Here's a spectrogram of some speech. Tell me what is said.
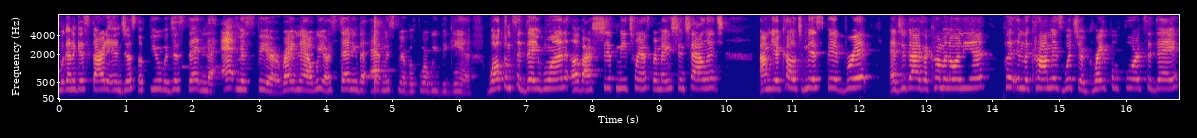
we're going to get started in just a few. We're just setting the atmosphere right now. We are setting the atmosphere before we begin. Welcome to day one of our Shift Me Transformation Challenge. I'm your coach, Misfit Britt. As you guys are coming on in, put in the comments what you're grateful for today.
